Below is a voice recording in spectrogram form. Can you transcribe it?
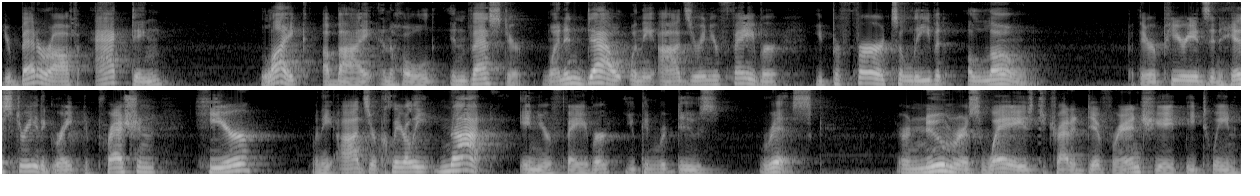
you're better off acting like a buy and hold investor. When in doubt, when the odds are in your favor, you'd prefer to leave it alone. But there are periods in history, the Great Depression, here, when the odds are clearly not in your favor, you can reduce risk. There are numerous ways to try to differentiate between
